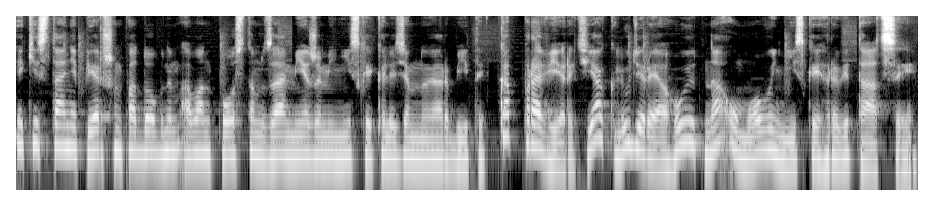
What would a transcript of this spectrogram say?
які стане першым падобным аванпостам за межамі нізкай каляземной арбіты, каб праверыць, як людзі рэагуюць на умовы нізкай гравітацыі.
